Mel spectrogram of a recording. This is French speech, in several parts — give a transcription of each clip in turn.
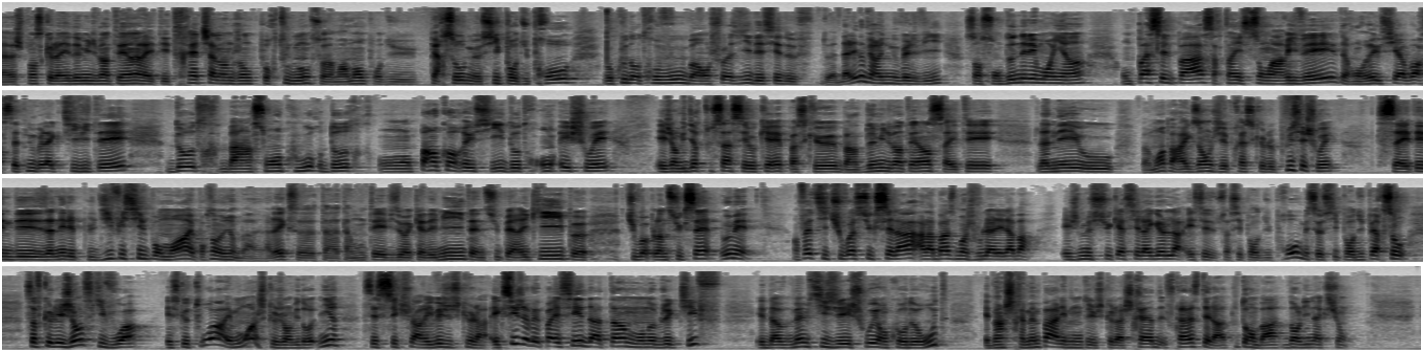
Euh, je pense que l'année 2021 elle a été très challengeante pour tout le monde, soit vraiment pour du perso, mais aussi pour du pro. Beaucoup d'entre vous bah, ont choisi d'essayer d'aller vers une nouvelle vie, s'en sont donné les moyens, ont passé le pas. Certains y sont arrivés, ont réussi à avoir cette nouvelle activité. D'autres bah, sont en cours, d'autres n'ont pas encore réussi, d'autres ont échoué. Et j'ai envie de dire tout ça c'est ok parce que ben, 2021 ça a été l'année où ben, moi par exemple j'ai presque le plus échoué ça a été une des années les plus difficiles pour moi et pourtant on me dit bah Alex t'as as monté Visio Academy t'as une super équipe euh, tu vois plein de succès. Oui mais en fait si tu vois ce succès là à la base moi je voulais aller là-bas. Et je me suis cassé la gueule là. Et ça c'est pour du pro mais c'est aussi pour du perso. Sauf que les gens ce qu'ils voient et ce que toi et moi ce que j'ai envie de retenir c'est que je suis arrivé jusque là et que si j'avais pas essayé d'atteindre mon objectif et même si j'ai échoué en cours de route eh ben je serais même pas allé monter jusque là je serais, je serais resté là tout en bas dans l'inaction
